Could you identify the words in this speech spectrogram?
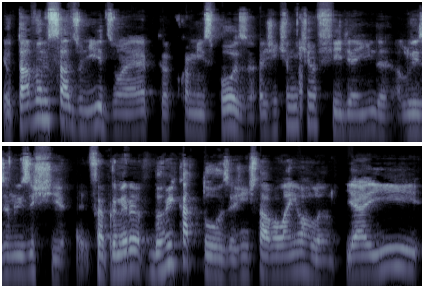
Eu estava nos Estados Unidos uma época com a minha esposa, a gente não tinha filha ainda, a Luísa não existia. Foi a primeira, 2014, a gente estava lá em Orlando. E aí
